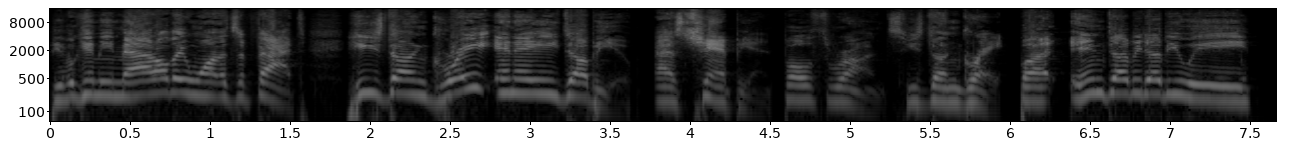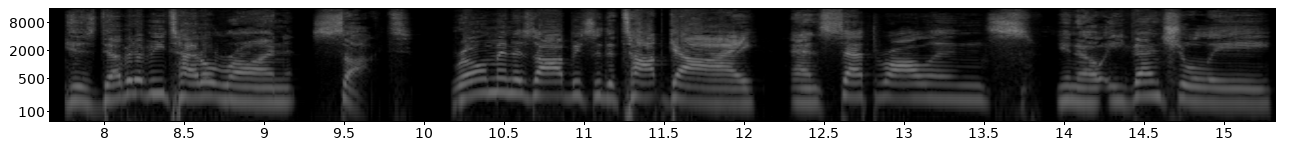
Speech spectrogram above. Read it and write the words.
People can be mad all they want. That's a fact. He's done great in AEW as champion, both runs. He's done great. But in WWE, his WWE title run sucked. Roman is obviously the top guy, and Seth Rollins, you know, eventually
